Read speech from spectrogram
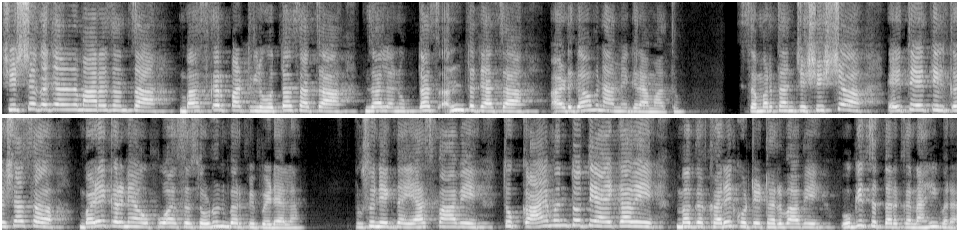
शिष्य गजानन महाराजांचा भास्कर पाटील होता साचा झाला नुकताच अंत त्याचा अडगाव नामे ग्रामात. समर्थांचे शिष्य येथे येथील कशास बळे करण्या उपवास सोडून बर्फी पेड्याला. पुसून एकदा यास पाहावे तो काय म्हणतो ते ऐकावे मग खरे खोटे ठरवावे उगीच तर्क नाही बरा.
